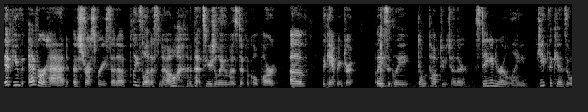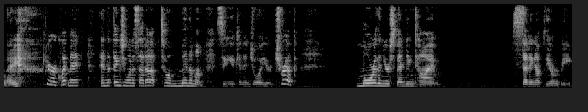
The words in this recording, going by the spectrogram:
if you've ever had a stress-free setup, please let us know. That's usually the most difficult part of the camping trip. Basically, don't talk to each other, stay in your own lane, keep the kids away, keep your equipment and the things you want to set up to a minimum so you can enjoy your trip more than you're spending time setting up the RV.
